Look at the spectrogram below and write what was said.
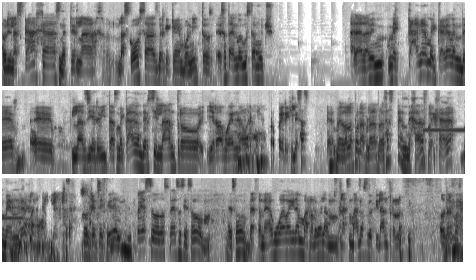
abrir las cajas, meter las cosas, ver que queden bonitos. Eso también me gusta mucho. A, mí me caga, me caga vender eh, las hierbitas, me caga vender cilantro, hierbabuena, perejil, esas, perdón por la palabra, pero esas pendejadas me caga venderlas. Porque te piden un peso, dos pesos y eso, eso hasta me da hueva ir a embarrarme las manos de cilantro, ¿no? Otra cosa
